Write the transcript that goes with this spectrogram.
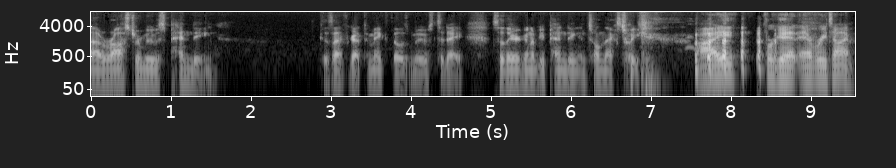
uh, roster moves pending because I forgot to make those moves today, so they are going to be pending until next week. I forget every time.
